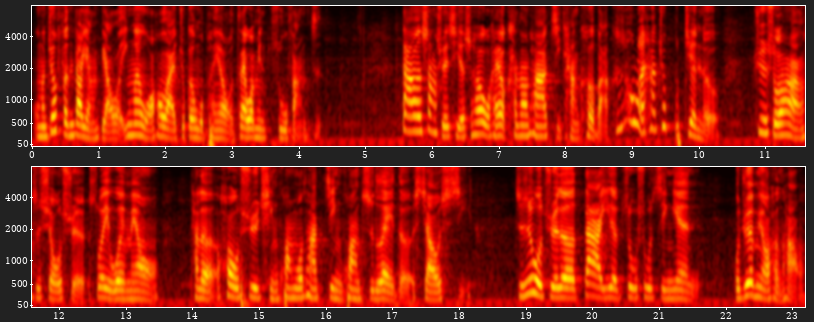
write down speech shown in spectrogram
我们就分道扬镳了，因为我后来就跟我朋友在外面租房子。大二上学期的时候，我还有看到他几堂课吧，可是后来他就不见了。据说他好像是休学，所以我也没有他的后续情况或他近况之类的消息。只是我觉得大一的住宿经验，我觉得没有很好。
